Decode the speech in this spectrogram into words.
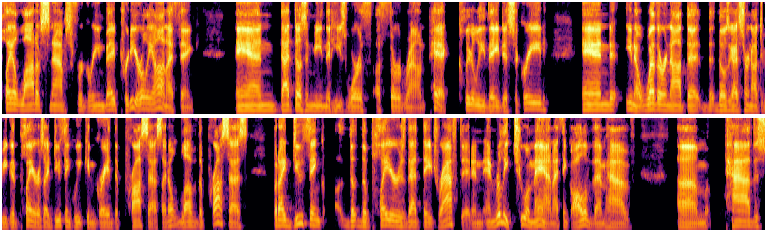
play a lot of snaps for Green Bay pretty early on, I think. And that doesn't mean that he's worth a third round pick. Clearly, they disagreed. And, you know, whether or not that those guys turn out to be good players, I do think we can grade the process. I don't love the process but I do think uh, the the players that they drafted, and and really to a man, I think all of them have um, paths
